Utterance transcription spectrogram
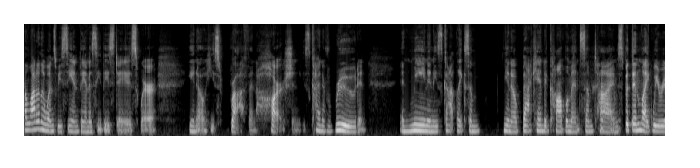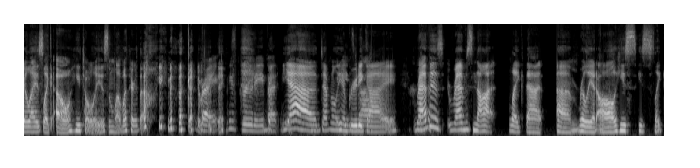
a lot of the ones we see in fantasy these days where you know he's rough and harsh and he's kind of rude and and mean and he's got like some you know, backhanded compliments sometimes. but then like we realize like, oh, he totally is in love with her though. you know, that kind of right. thing. He's broody, but yeah, definitely a broody well. guy. Rev is Rev's not like that um really at all. He's he's like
